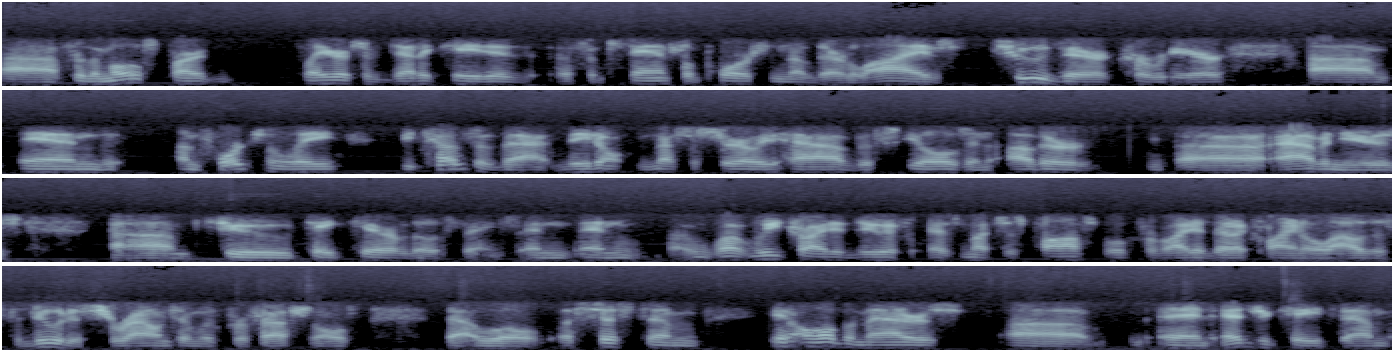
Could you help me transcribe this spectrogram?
uh, for the most part, players have dedicated a substantial portion of their lives to their career, um, and unfortunately because of that, they don't necessarily have the skills in other uh, avenues um, to take care of those things. And and what we try to do, if, as much as possible, provided that a client allows us to do it, is surround him with professionals that will assist him in all the matters uh, and educate them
